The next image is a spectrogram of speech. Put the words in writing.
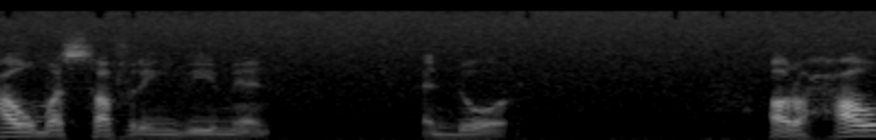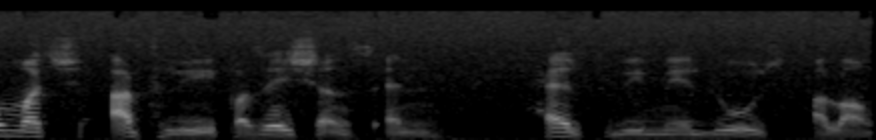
how much suffering we may endure, or how much earthly possessions and health we may lose along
